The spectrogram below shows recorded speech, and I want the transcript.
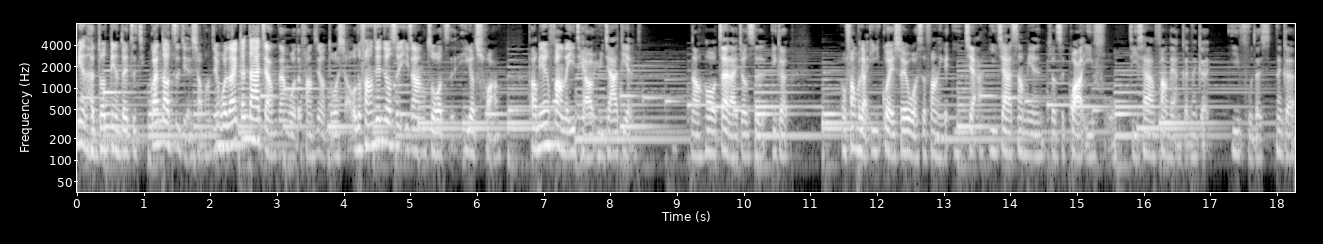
面很多面对自己，关到自己的小房间。我来跟大家讲讲我的房间有多小。我的房间就是一张桌子，一个床，旁边放了一条瑜伽垫。然后再来就是一个，我放不了衣柜，所以我是放一个衣架，衣架上面就是挂衣服，底下放两个那个衣服的那个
